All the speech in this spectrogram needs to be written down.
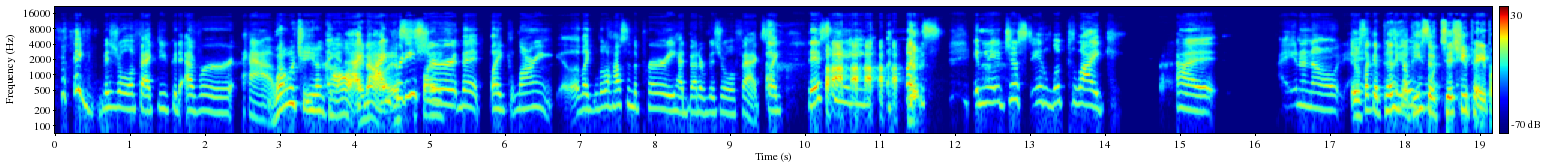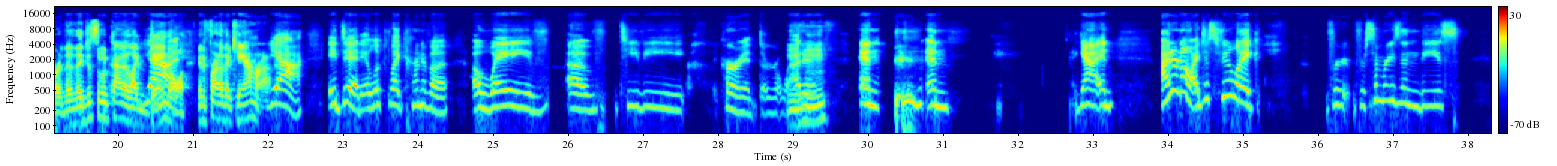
like visual effect you could ever have What would you even Like, call it? I, know. I'm pretty just like- sure that like Lauren, uh, like Little House on the Prairie had better visual effects. Like this thing was, I mean, it just it looked like, uh, I don't know. It was like a piece, Like a piece of tissue paper that they just would kind of like Yeah. dangle in front of the camera. Yeah, it did. It looked like kind of a a wave of TV current or whatever. Mhm. And and yeah and i don't know i just feel like for for some reason these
